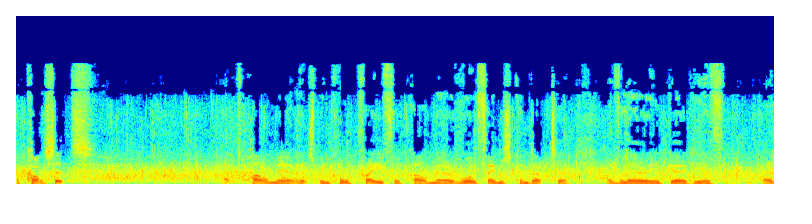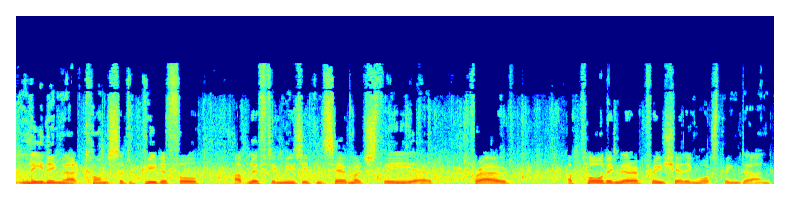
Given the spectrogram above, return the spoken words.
a concert at Palmyra. It's been called Pray for Palmyra. World famous conductor uh, Valery Gergiev uh, leading that concert. Beautiful, uplifting music. You can see how much the uh, crowd applauding there, appreciating what's been done.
